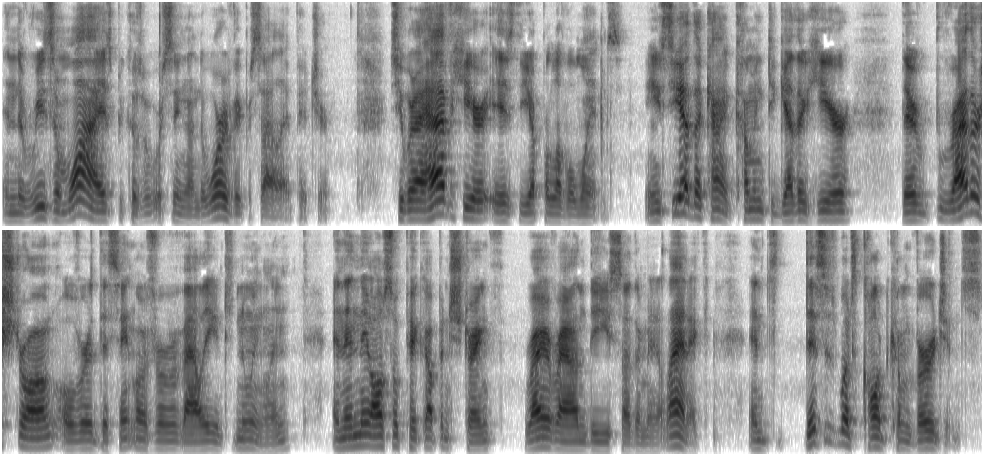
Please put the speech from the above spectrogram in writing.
And the reason why is because what we're seeing on the water vapor satellite picture. See, what I have here is the upper level winds. And you see how they're kind of coming together here. They're rather strong over the St. Lawrence River Valley into New England. And then they also pick up in strength right around the southern mid-Atlantic. And this is what's called convergence.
